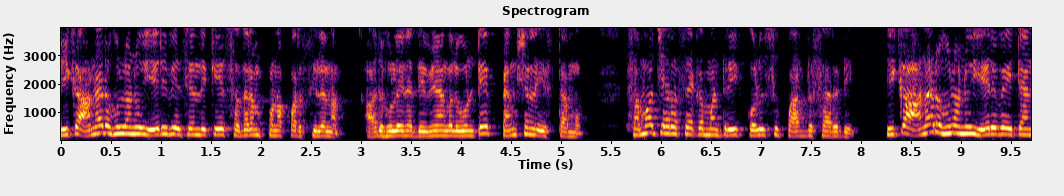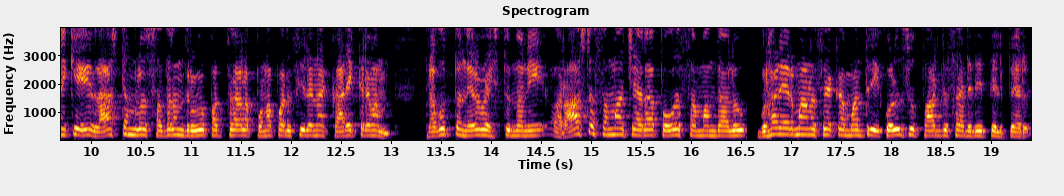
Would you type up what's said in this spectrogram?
ఇక అనర్హులను ఏరివేసేందుకే సదరం పునఃపరిశీలన. అర్హులైన దివ్యాంగులు ఉంటే పెన్షన్లు ఇస్తాము. సమాచార శాఖ మంత్రి కొలుసు పార్థసారథి. ఇక అనర్హులను ఏరివేయటానికే రాష్ట్రంలో సదరం ధృవపత్రాల పునఃపరిశీలన కార్యక్రమం ప్రభుత్వం నిర్వహిస్తుందని రాష్ట్ర సమాచార పౌర సంబంధాలు గృహ నిర్మాణ శాఖ మంత్రి కొలుసు పార్థసారథి తెలిపారు.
